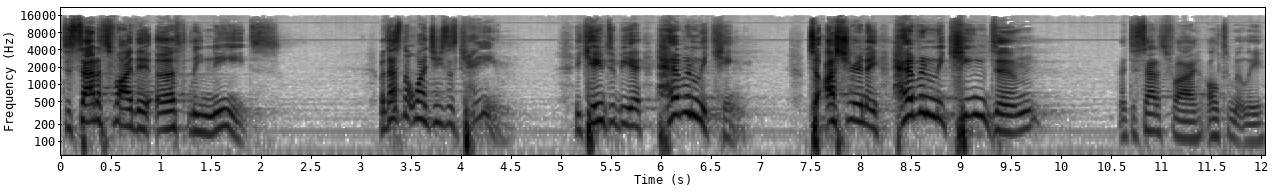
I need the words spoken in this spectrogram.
to satisfy their earthly needs. But that's not why Jesus came. He came to be a heavenly king, to usher in a heavenly kingdom, and to satisfy ultimately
